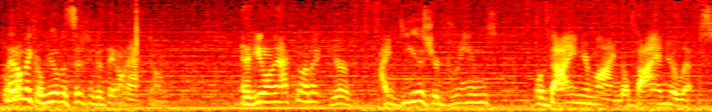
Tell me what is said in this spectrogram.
but they don't make a real decision because they don't act on it. And if you don't act on it, your ideas, your dreams will die in your mind. They'll die on your lips.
